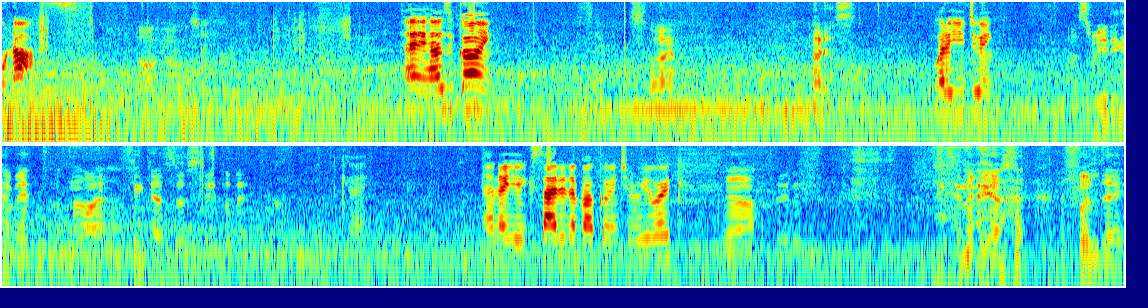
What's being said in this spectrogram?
Jonas. Oh no, Hey, how's it going? it's fine. Nice. What are you doing? I was reading a bit, but now I, I think I have to sleep a bit. Okay. And are you excited about going to rework? Yeah, really. It's gonna be a, a full day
